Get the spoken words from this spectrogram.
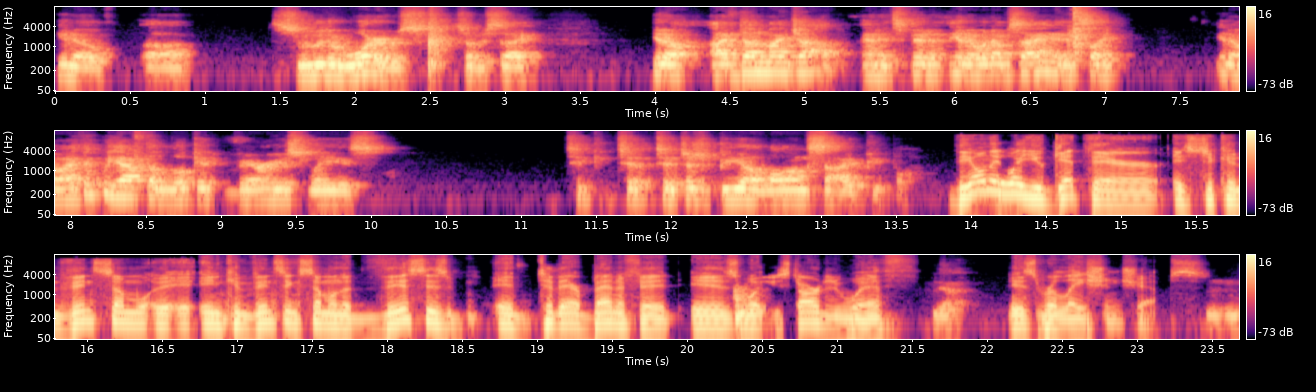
you know, uh, smoother waters, so to say, you know, I've done my job and it's been, you know what I'm saying? It's like, you know, I think we have to look at various ways to, to, to just be alongside people. The only way you get there is to convince someone in convincing someone that this is to their benefit is what you started with yeah. is relationships. Mm-hmm.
